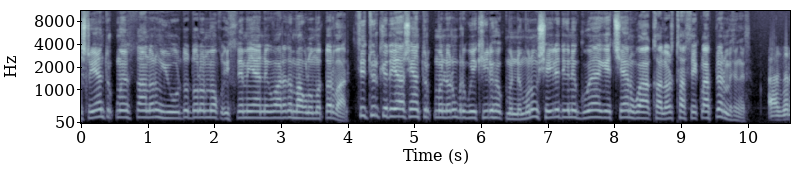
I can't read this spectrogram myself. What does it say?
işleýän türkmenistanlylaryň ýurda dolanmak islemeýändigi barada maglumatlar bar. Siz Türkiýede ýaşaýan türkmenleriň bir wekili hökmünde munuň şeýledigine güwä geçýän wakalary tassyklap bilermisiňiz? Häzir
